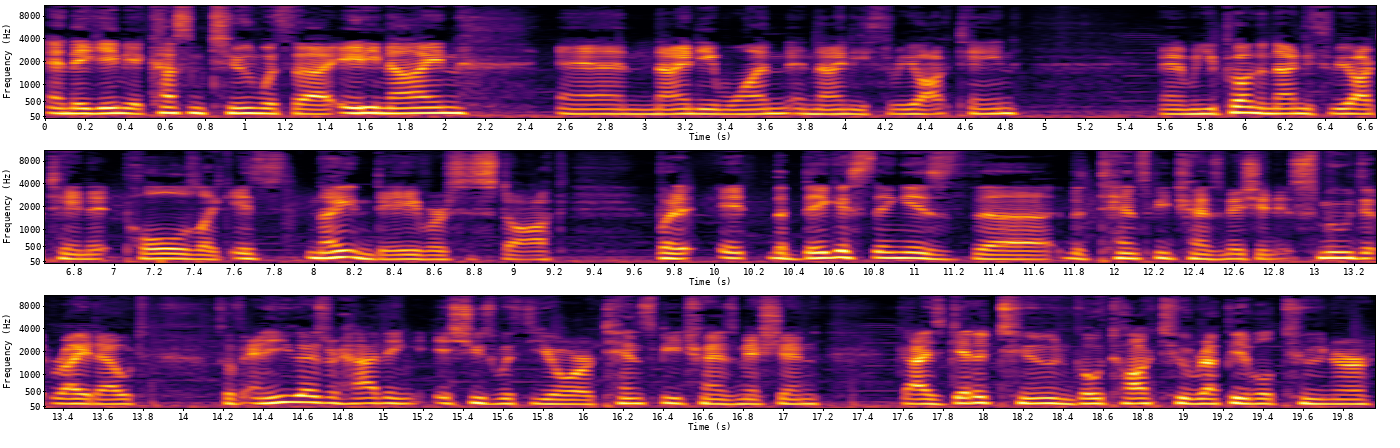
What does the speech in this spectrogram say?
and they gave me a custom tune with uh, 89 and 91 and 93 octane. And when you put on the 93 octane, it pulls like it's night and day versus stock but it, it, the biggest thing is the the 10 speed transmission. It smoothed it right out. So if any of you guys are having issues with your 10 speed transmission guys get a tune. Go talk to a reputable tuner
